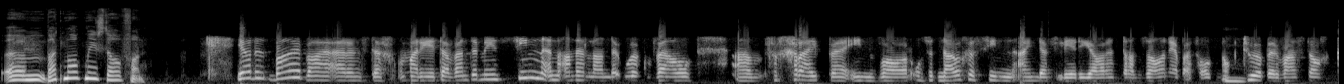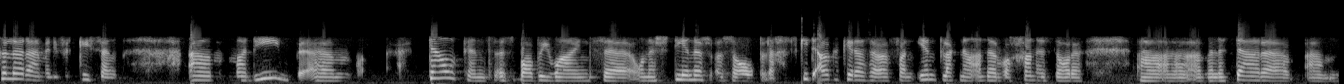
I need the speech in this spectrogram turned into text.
Ehm um, wat maak mense daarvan? Ja, dit is baie baie ernstig, Marieta, want mense sien in ander lande ook wel um vergrype en waar ons het nou gesien einde verlede jaar in Tansanië byvoorbeeld in mm. Oktober was daar killery met die verkiesing. Um maar die um telkens is Bobby Wine se uh, ondersteuners is al hulle geskiet. Elke keer as hy van een plek na ander wil gaan is daar 'n uh, militêre um,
